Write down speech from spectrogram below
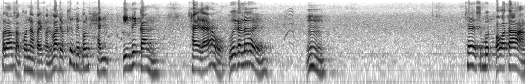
พวกเราสองคนน่ะใฝ่ฝันว่าจะขึ้นไปบนแผ่นดินด้วยกัน ใช่แล้วลุยกันเลย อืม เทสมุทรอวตาร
